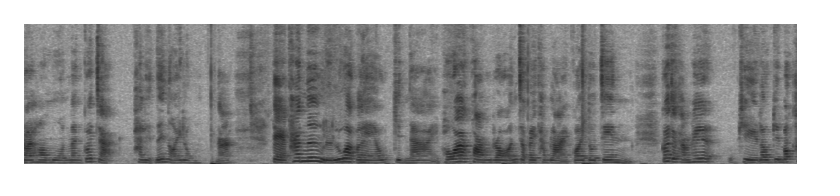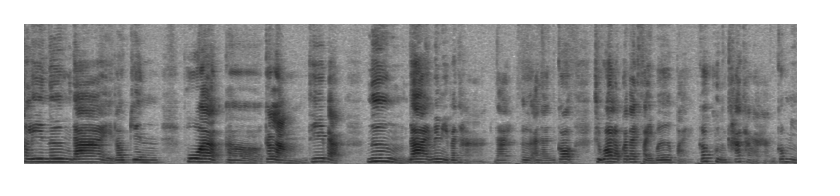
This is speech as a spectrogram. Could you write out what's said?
รอยฮอร์โมนมันก็จะ ผลิตได้น้อยลงนะแต่ถ้านึ่งหรือลวกแล้วกินได้ เพราะว่าความร้อนจะไปทำลายกอยโตเจน ก็จะทำให้โอเค เรากินบรอกโคลีนึ่งได้ เรากินพวกกระหล่ำที่แบบนึ่งได้ไม่มีปัญหานะเอออันนั้นก็ถือว่าเราก็ได้ไฟเบอร์ไป ก็คุณค่าทางอาหารก็มี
